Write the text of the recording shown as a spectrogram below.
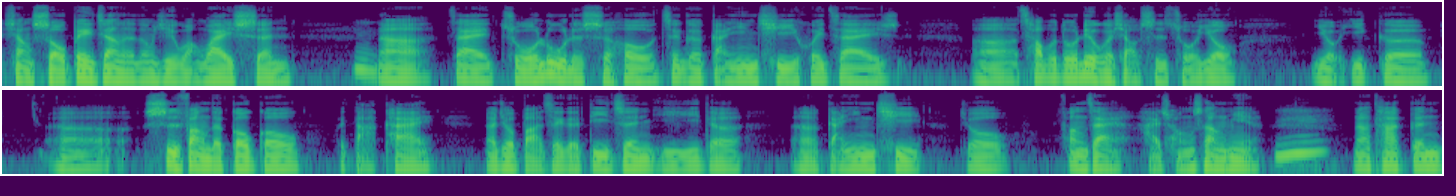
像手背这样的东西往外伸。嗯。那在着陆的时候，这个感应器会在呃，差不多六个小时左右，有一个呃释放的勾勾会打开，那就把这个地震仪的呃感应器就放在海床上面。嗯，那它跟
